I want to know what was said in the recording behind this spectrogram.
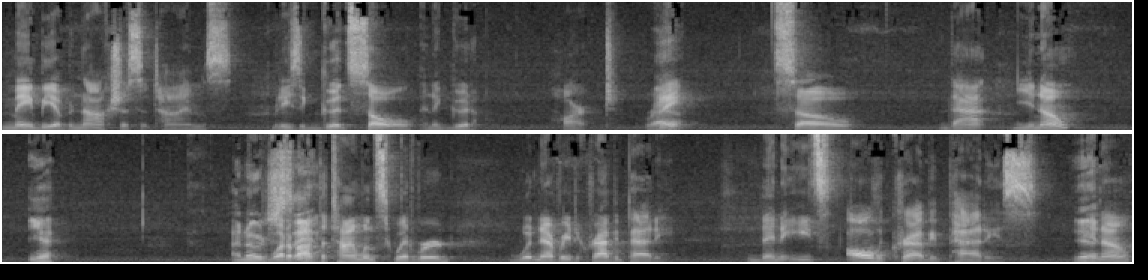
May be obnoxious at times, but he's a good soul and a good heart, right? Yeah. So that, you know? Yeah. I know what, What about the time when Squidward would never eat a Krabby Patty? Then he eats all the Krabby Patties. Yeah. You know?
